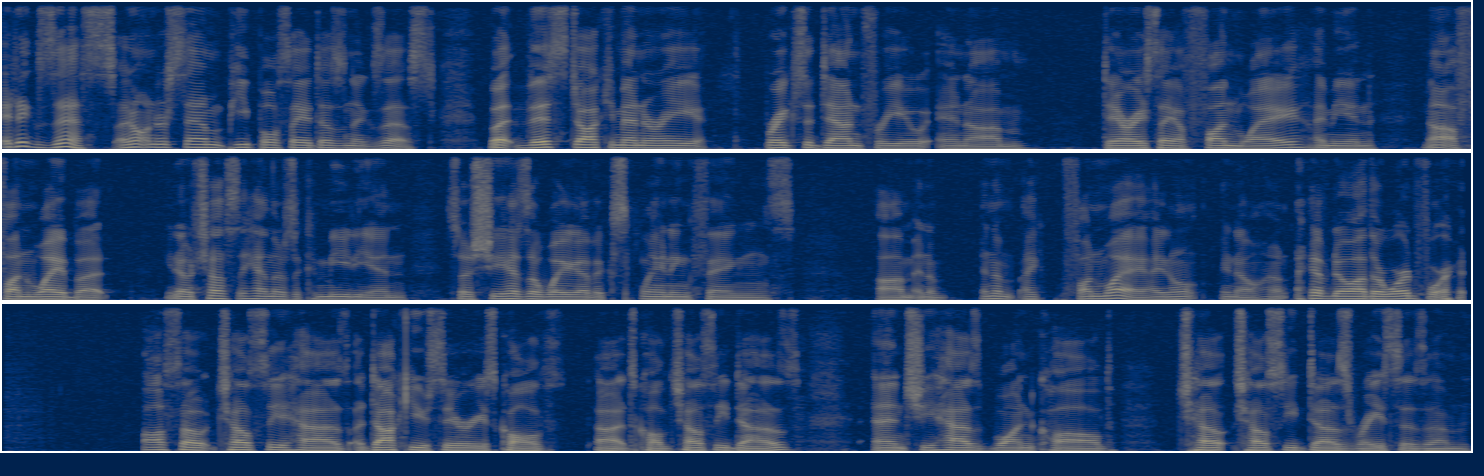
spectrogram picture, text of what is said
it exists. I don't understand people say it doesn't exist, but this documentary breaks it down for you in um, dare I say a fun way. I mean, not a fun way, but you know, Chelsea Handler's a comedian, so she has a way of explaining things um, in a in a like, fun way. I don't, you know, I have no other word for it. Also, Chelsea has a docu series called uh, it's called Chelsea Does, and she has one called Chel- Chelsea Does Racism,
